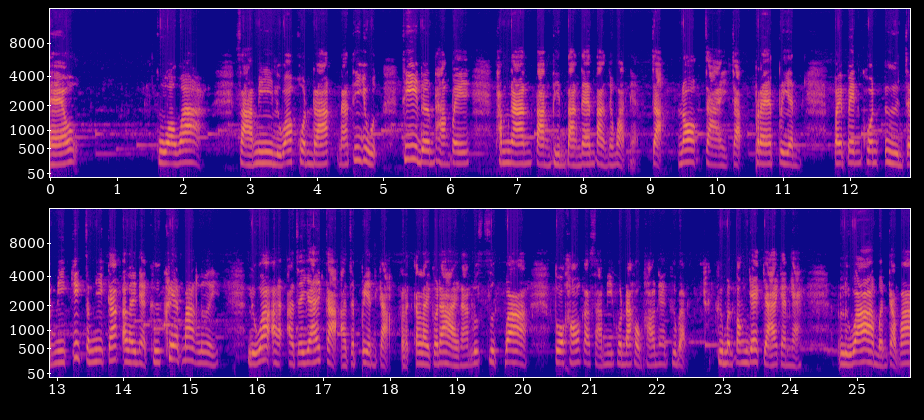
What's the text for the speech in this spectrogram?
แล้ว กลัวว่าสามีหรือว่าคนรักนะที่อยู่ที่เดินทางไปทำงานต่างถิ่นต่างแดนต่างจังหวัดเนี่ยจะนอกใจจะแปรเปลี่ยนไปเป็นคนอื่นจะมีกิ๊กจะมีกั๊กอะไรเนี่ยคือเครียดมากเลย หรือว่าอาอาจจะย้ายกะอาจจะเปลี่ยนกะอะไรก็ได้นะ รู้สึกว่าตัวเขากับสามีคนรักของเขาเนี่ยคือแบบ คือมันต้องแยกย้ายกันไง หรือว่าเหมือนกับว่า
